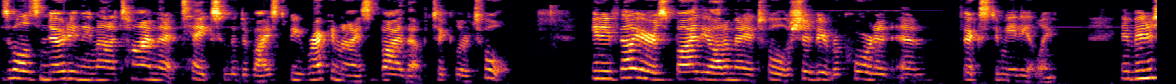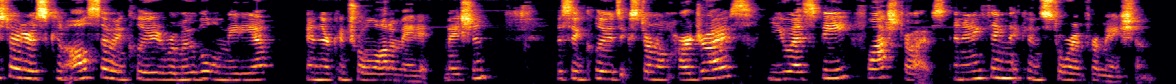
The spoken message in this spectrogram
as well as noting the amount of time that it takes for the device to be recognized by that particular tool. Any failures by the automated tool should be recorded and fixed immediately. Administrators can also include removable media in their control automation this includes external hard drives, USB, flash drives, and anything that can store information.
